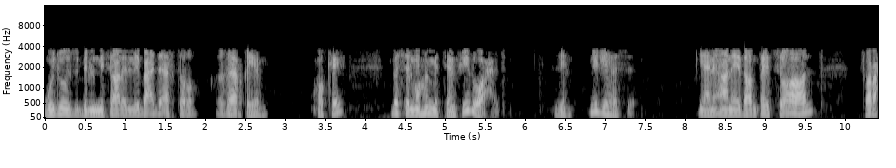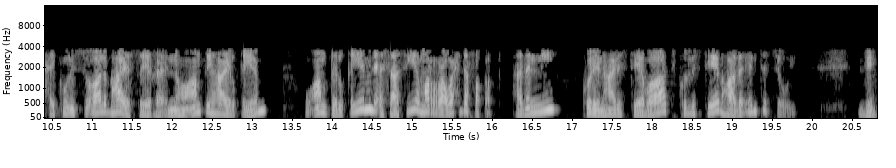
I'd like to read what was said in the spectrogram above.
ويجوز بالمثال اللي بعده افترض غير قيم. okay؟ بس المهم التنفيذ واحد. زين نجي هسه. يعني أنا إذا انطيت سؤال فراح يكون السؤال بهاي الصيغة إنه انطي هاي القيم وانطي القيم الأساسية مرة واحدة فقط. هذا إني كل هاي الستيبات كل step هذا أنت تسوي. زين.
